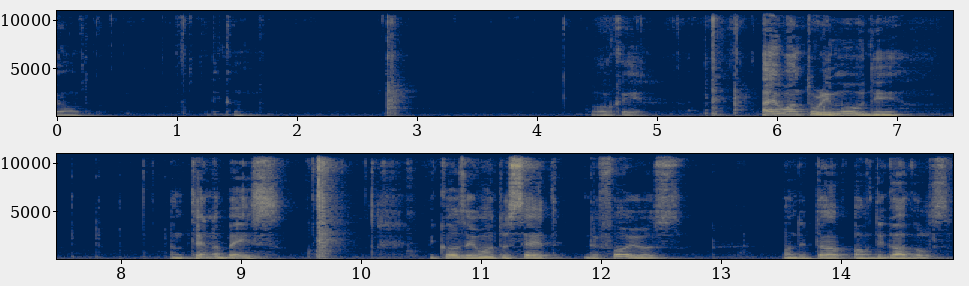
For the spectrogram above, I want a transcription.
out um, okay. I want to remove the antenna base because I want to set the focus on the top of the goggles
